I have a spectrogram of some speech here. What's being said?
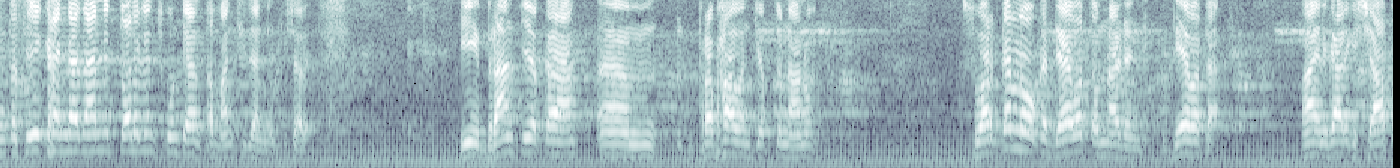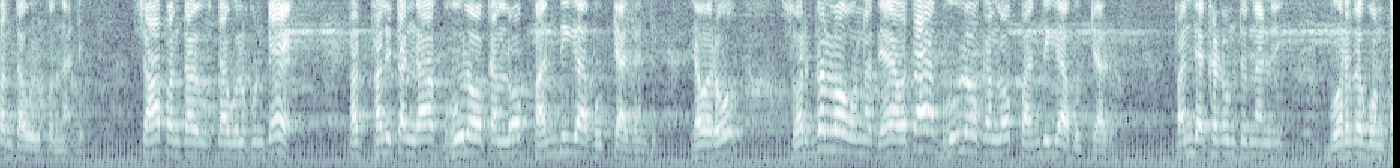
ఎంత శీఘ్రంగా దాన్ని తొలగించుకుంటే అంత మంచిదండి అది. సరే ఈ భ్రాంతి యొక్క ప్రభావం చెప్తున్నాను. స్వర్గంలో ఒక దేవత ఉన్నాడండి. దేవత. ఆయన గారికి శాపం తగులుకుందండి. శాపం తగు తగులుకుంటే తత్ఫలితంగా భూలోకంలో పందిగా పుట్టాడండి. ఎవరు? స్వర్గంలో ఉన్న దేవత భూలోకంలో పందిగా పుట్టాడు. పంది ఎక్కడ ఉంటుందండి? బురదగుంట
